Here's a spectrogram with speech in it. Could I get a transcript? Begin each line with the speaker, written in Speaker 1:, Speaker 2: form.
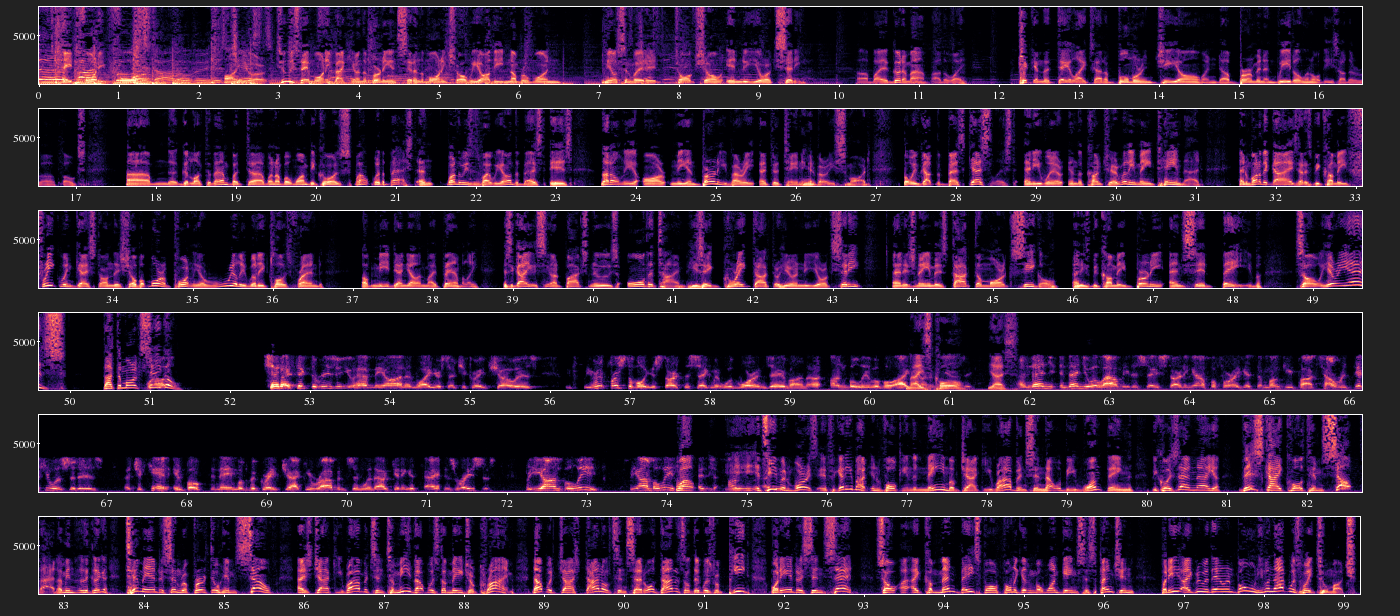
Speaker 1: 844
Speaker 2: roast all over his
Speaker 1: on your Tuesday morning back here on the Bernie and Sid in the Morning Show. We are the number one Nielsen rated talk show in New York City uh, by a good amount, by the way. Kicking the daylights out of Boomer and Gio and uh, Berman and Weedle and all these other uh, folks. Um, good luck to them, but uh, we're number one because, well, we're the best. And one of the reasons why we are the best is not only are me and Bernie very entertaining and very smart, but we've got the best guest list anywhere in the country. I really maintain that. And one of the guys that has become a frequent guest on this show, but more importantly, a really, really close friend of me, Danielle, and my family, is a guy you see on Fox News all the time. He's a great doctor here in New York City, and his name is Dr. Mark Siegel, and he's become a Bernie and Sid babe. So here he is, Dr. Mark Siegel.
Speaker 3: Sid, I think the reason you have me on and why you're such a great show is, first of all, you start the segment with Warren Zevon, unbelievable icon
Speaker 1: nice call. Yes.
Speaker 3: And then, and then you allow me to say, starting out, before I get to monkeypox, how ridiculous it is that you can't invoke the name of the great Jackie Robinson without getting attacked as racist. Beyond belief. Beyond belief.
Speaker 1: Well,
Speaker 3: it's,
Speaker 1: it's even worse. If Forgetting about invoking the name of Jackie Robinson, that would be one thing, because then uh, now you, this guy called himself that. I mean, the, the, Tim Anderson referred to himself as Jackie Robinson. To me, that was the major crime, not what Josh Donaldson said. All Donaldson did was repeat what Anderson said. So I, I commend baseball for only giving him a one game suspension, but he, I agree with Aaron Boone. Even that was way too much.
